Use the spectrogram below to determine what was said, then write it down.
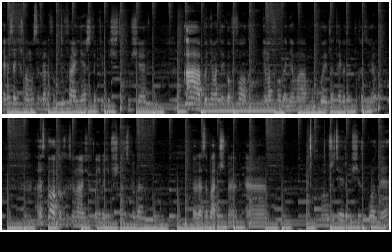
Jakoś tak już mam ustawione w Optifine, że tak jakoś tak mi się... A, bo nie ma tego, fog. Nie ma foga, nie ma mgły, dlatego tak pokazuję. Ale spoko, na razie chyba nie będzie przeszkadzać, prawda? Dobra, zobaczmy. Eee, mało życia i robi się już głodny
